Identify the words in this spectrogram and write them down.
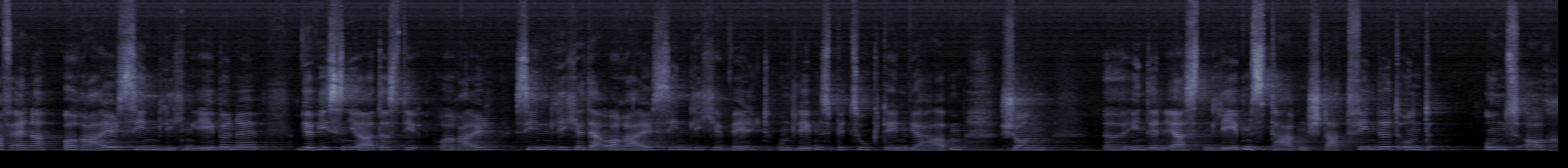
auf einer oral-sinnlichen Ebene. Wir wissen ja, dass die oral-sinnliche, der oral-sinnliche Welt- und Lebensbezug, den wir haben, schon äh, in den ersten Lebenstagen stattfindet und uns auch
